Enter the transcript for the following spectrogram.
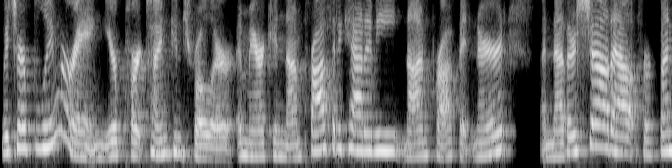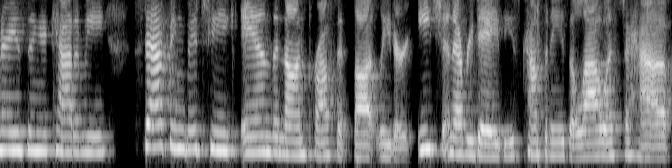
which are Bloomerang, your part time controller, American Nonprofit Academy, Nonprofit Nerd, another shout out for Fundraising Academy, Staffing Boutique, and the Nonprofit Thought Leader. Each and every day, these companies allow us to have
